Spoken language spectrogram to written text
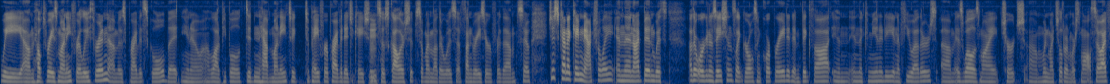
we um, helped raise money for Lutheran. Um, it was a private school, but, you know, a lot of people didn't have money to, to pay for a private education, Mm. so scholarships. So my mother was a fundraiser for them. So just kind of came naturally. And then I've been with other organizations like Girls Incorporated and Big Thought in, in the community and a few others, um, as well as my church um, when my children were small. So I've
